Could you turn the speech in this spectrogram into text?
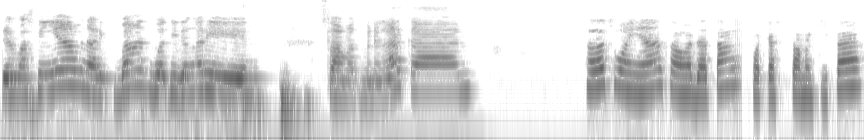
dan pastinya menarik banget buat didengerin. Selamat mendengarkan. Halo semuanya, selamat datang podcast pertama kita.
